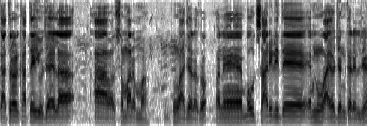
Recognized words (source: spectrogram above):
ગાત્રળ ખાતે યોજાયેલા આ સમારંભમાં હું હાજર હતો અને બહુ જ સારી રીતે એમનું આયોજન કરેલ છે.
